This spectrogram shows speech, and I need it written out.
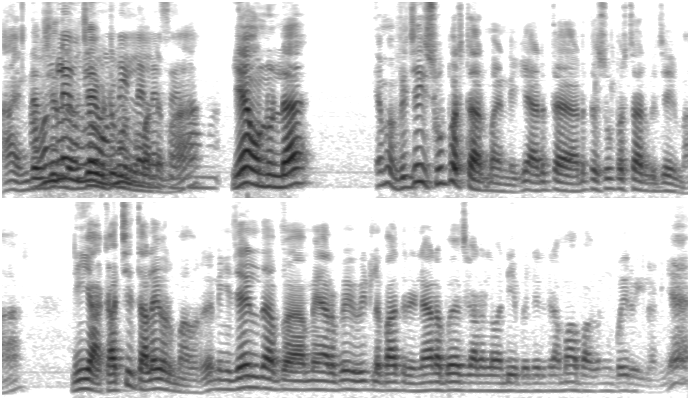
நான் இந்த விஷயத்தில் விஜய் விட்டு கொடுக்க மாட்டேமா. ஏன் ஒன்றும் இல்லை? ஏமா விஜய் சூப்பர் ஸ்டார்மா இன்னைக்கு? அடுத்த அடுத்த சூப்பர் ஸ்டார் விஜய்மா? நீங்கள் கட்சி தலைவர்மா அவர்? நீங்கள் ஜெயலலிதா அப்போ அம்மையாரை போய் வீட்டில் பார்த்துருவீங்களா நேராக போயஸ் கார்டனில் வண்டியை போய் நிறுத்தி அம்மா பார்க்கணும்னு போயிடுவீங்களா நீங்கள்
